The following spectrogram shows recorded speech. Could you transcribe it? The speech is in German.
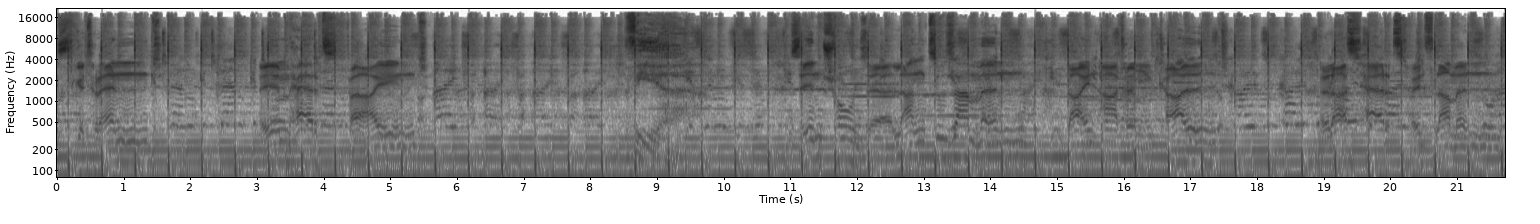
Geist getrennt, im Herz vereint. Wir sind schon sehr lang zusammen, dein Atem kalt, das Herz in Flammen.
